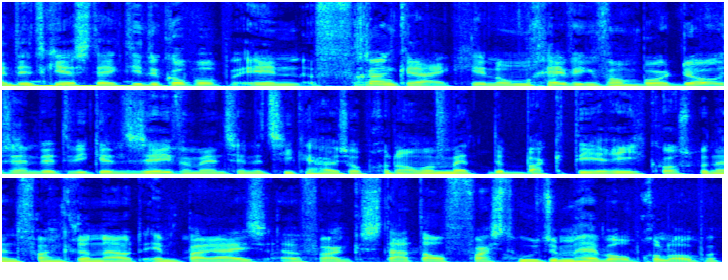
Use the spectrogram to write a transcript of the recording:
En dit keer steekt hij de kop op in Frankrijk. In de omgeving van Bordeaux zijn dit weekend zeven mensen in het ziekenhuis opgenomen... met de bacterie. Correspondent Frank Renaud in Parijs. Uh, Frank, staat al vast hoe ze hem hebben opgelopen?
